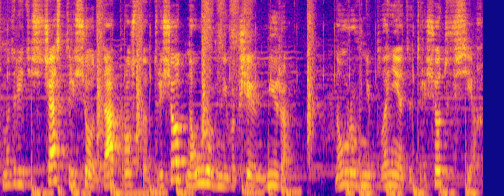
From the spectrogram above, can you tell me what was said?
Смотрите, сейчас трясет, да, просто трясет на уровне вообще мира, на уровне планеты, трясет всех.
